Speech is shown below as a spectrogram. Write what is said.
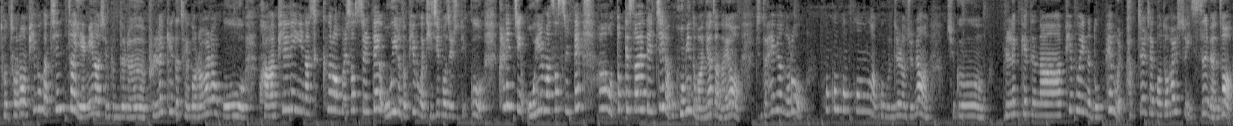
저처럼 피부가 진짜 예민하신 분들은 블랙헤드 제거를 하려고 과한 필링이나 스크럽을 썼을 때 오히려 더 피부가 뒤집어질 수도 있고 클렌징 오일만 썼을 때 아 어떻게 써야 될지 라고 고민도 많이 하잖아요. 진짜 해면으로 콩콩콩콩 하고 문질러주면 지금 블랙헤드나 피부에 있는 노폐물, 각질 제거도 할 수 있으면서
